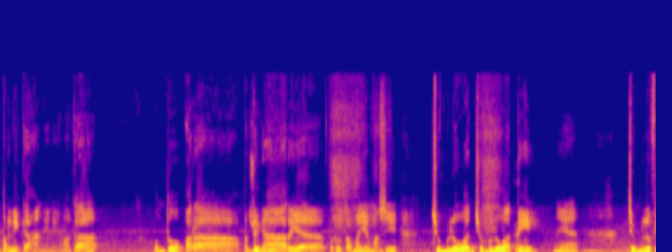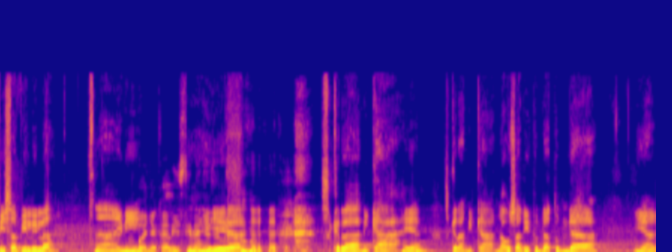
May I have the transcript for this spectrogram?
pernikahan ini. Maka untuk para pendengar ya, terutama yang masih jombloan jombloati ya. Jomblo visabilillah. Nah, ini Banyak kali istilahnya. Iya. segera nikah ya, segera nikah, nggak usah ditunda-tunda ya.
